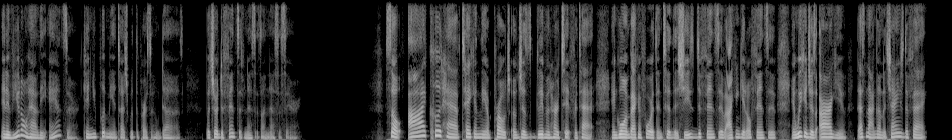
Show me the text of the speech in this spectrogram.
And if you don't have the answer, can you put me in touch with the person who does? But your defensiveness is unnecessary. So I could have taken the approach of just giving her tit for tat and going back and forth into this. She's defensive. I can get offensive and we can just argue. That's not going to change the fact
